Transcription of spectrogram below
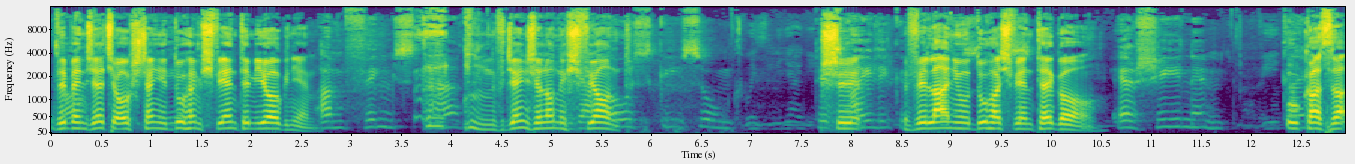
wy będziecie ochrzczeni Duchem Świętym i ogniem. W Dzień Zielonych Świąt, przy wylaniu Ducha Świętego, ukaza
